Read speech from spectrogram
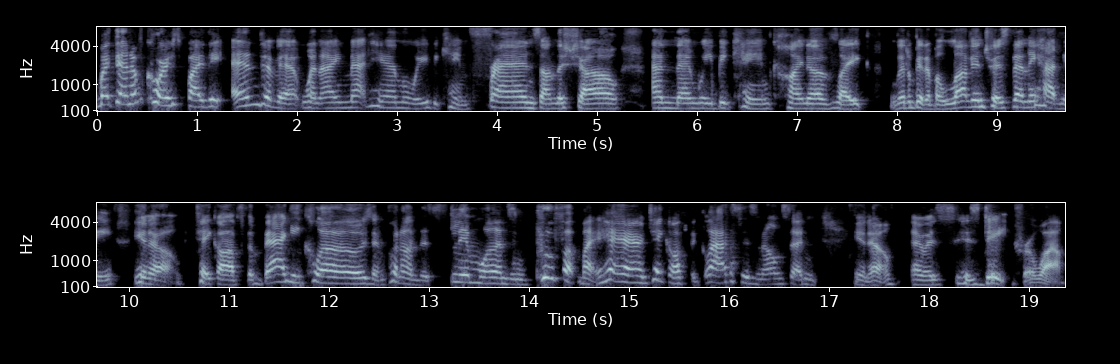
But then, of course, by the end of it, when I met him and we became friends on the show, and then we became kind of like a little bit of a love interest, then they had me, you know, take off the baggy clothes and put on the slim ones and poof up my hair and take off the glasses. And all of a sudden, you know, I was his date for a while.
